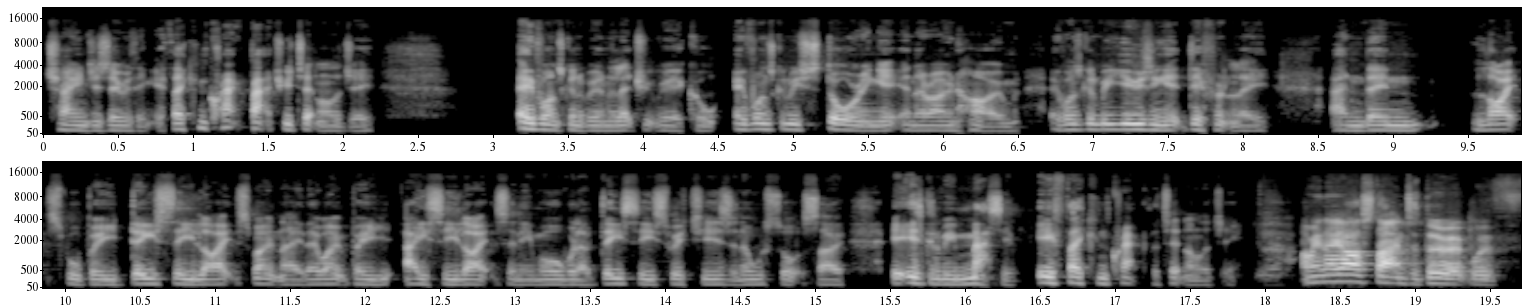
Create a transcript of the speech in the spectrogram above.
changes everything. If they can crack battery technology, everyone's going to be on an electric vehicle, everyone's going to be storing it in their own home, everyone's going to be using it differently, and then lights will be DC lights, won't they? They won't be AC lights anymore. We'll have DC switches and all sorts. So it is going to be massive if they can crack the technology. I mean, they are starting to do it with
